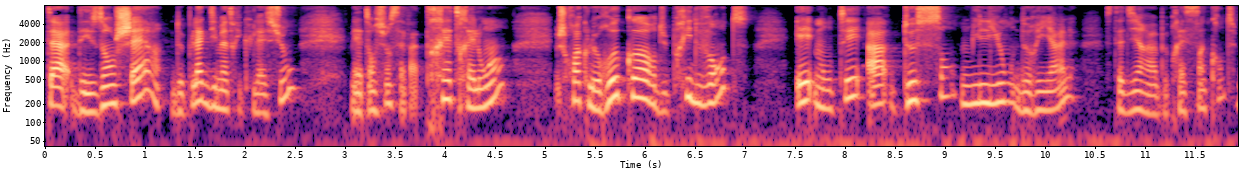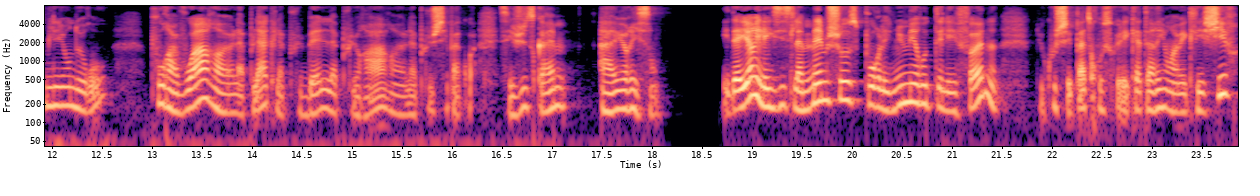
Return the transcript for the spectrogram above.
tu as des enchères de plaques d'immatriculation. Mais attention, ça va très très loin. Je crois que le record du prix de vente est monté à 200 millions de rials, c'est-à-dire à peu près 50 millions d'euros, pour avoir euh, la plaque la plus belle, la plus rare, euh, la plus je sais pas quoi. C'est juste quand même ahurissant. Et d'ailleurs, il existe la même chose pour les numéros de téléphone. Du coup, je sais pas trop ce que les Qataris ont avec les chiffres,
